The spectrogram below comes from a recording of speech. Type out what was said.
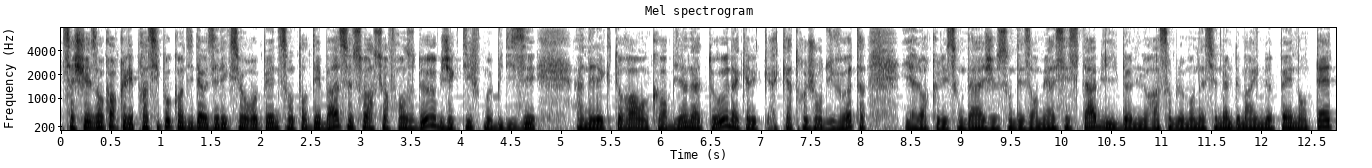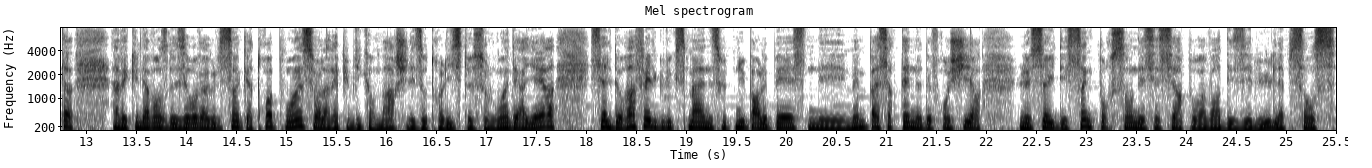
Sachez encore que les principaux candidats aux élections européennes sont en débat ce soir sur France 2. Objectif mobiliser un électorat encore bien atone à quatre jours du vote. Et alors que les sondages sont désormais assez stables, ils donnent le Rassemblement national de Marine Le Pen en tête avec une avance de 0,5 à 3 points sur la République en marche. Les autres listes sont loin derrière Celle de Raphaël Glucksmann, soutenue par le PS, n'est même pas certaine de franchir le seuil des 5% nécessaires pour avoir des élus. L'absence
